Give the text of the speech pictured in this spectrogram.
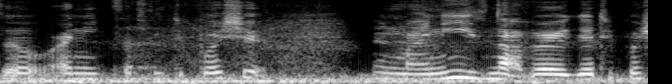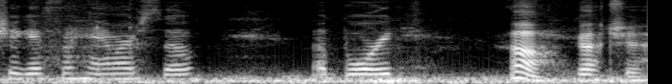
so I need something to push it. And my knee's not very good to push against the hammer, so a board. Oh, gotcha.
